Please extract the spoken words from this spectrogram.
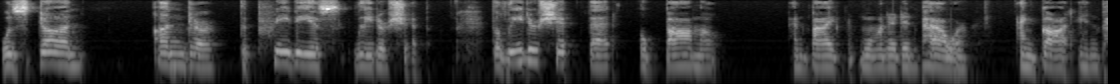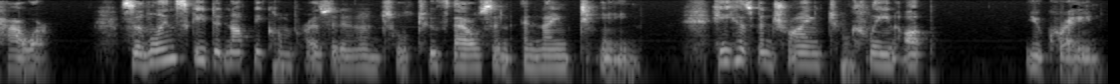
was done under the previous leadership, the leadership that Obama and Biden wanted in power and got in power. Zelensky did not become president until 2019. He has been trying to clean up Ukraine.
